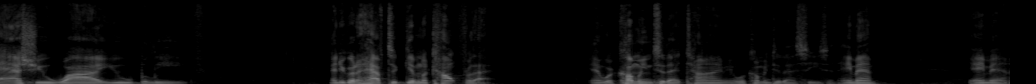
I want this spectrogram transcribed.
ask you why you believe. And you're going to have to give an account for that. And we're coming to that time and we're coming to that season. Amen. Amen.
